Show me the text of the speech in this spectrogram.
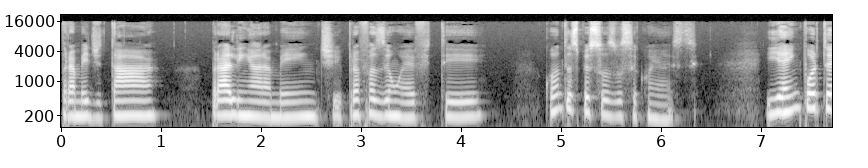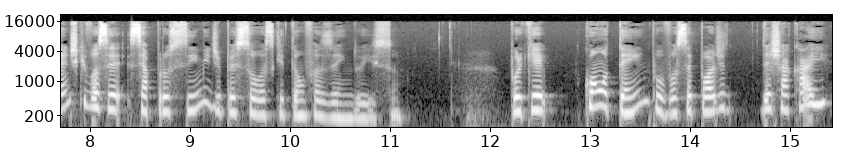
para meditar, para alinhar a mente, para fazer um FT? Quantas pessoas você conhece? E é importante que você se aproxime de pessoas que estão fazendo isso. Porque com o tempo você pode deixar cair,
